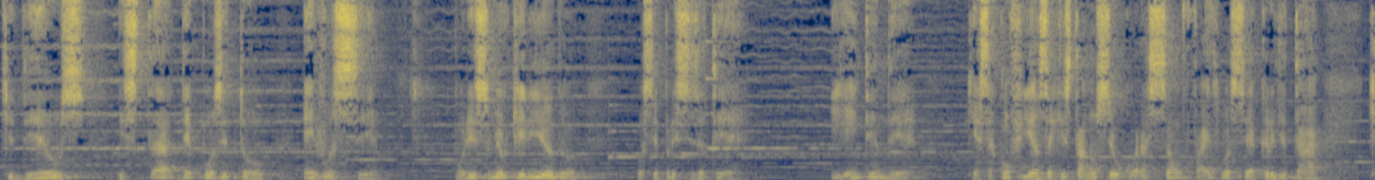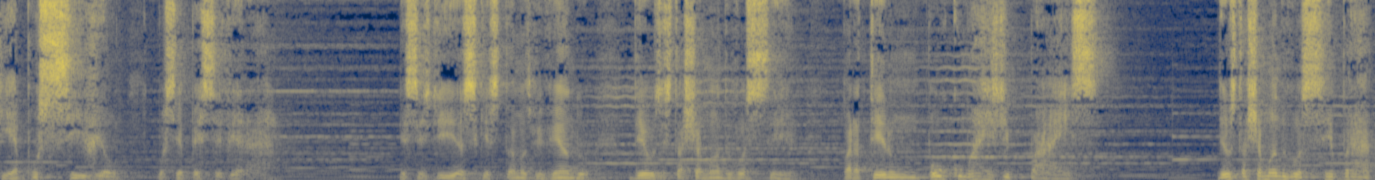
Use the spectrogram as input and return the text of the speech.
que Deus está depositou em você. Por isso, meu querido, você precisa ter e entender que essa confiança que está no seu coração faz você acreditar que é possível você perseverar. Nesses dias que estamos vivendo, Deus está chamando você para ter um pouco mais de paz. Deus está chamando você para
